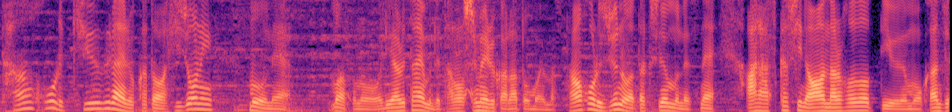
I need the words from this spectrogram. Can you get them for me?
タウンホール9ぐらいの方は非常にもうね、まあそのリアルタイムで楽しめるかなと思います。タウンホール10の私でもですね、あ、懐かしいな、あ、なるほどっていうも感じ。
